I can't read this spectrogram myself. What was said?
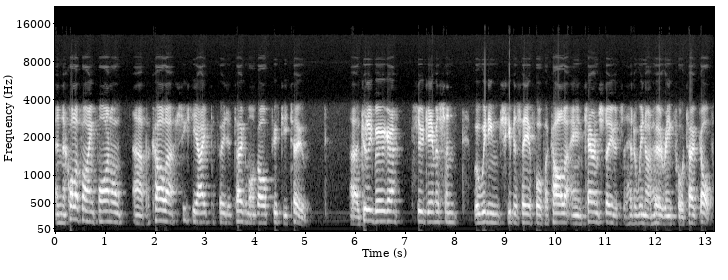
And the qualifying final, uh, Picola 68 defeated Tocumwal Golf 52. Uh, Julie Berger, Sue Jemison were winning skippers there for Picola, and Karen Stevenson had a win on her rink for Toke Golf.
